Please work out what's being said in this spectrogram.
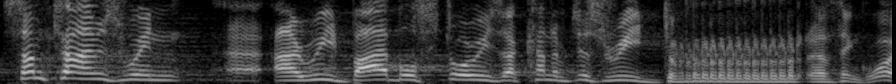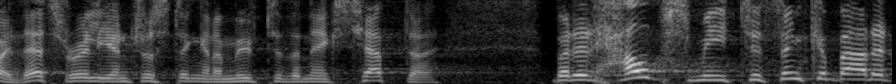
Sometimes when uh, I read Bible stories, I kind of just read, I think, whoa, that's really interesting, and I move to the next chapter. But it helps me to think about it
